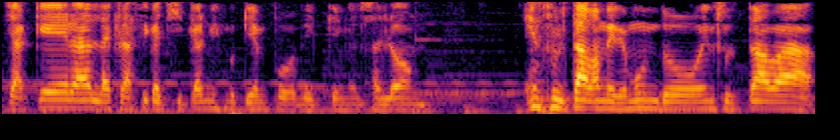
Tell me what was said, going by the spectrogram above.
ya que era la clásica chica al mismo tiempo de que en el salón insultaba a medio mundo, insultaba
